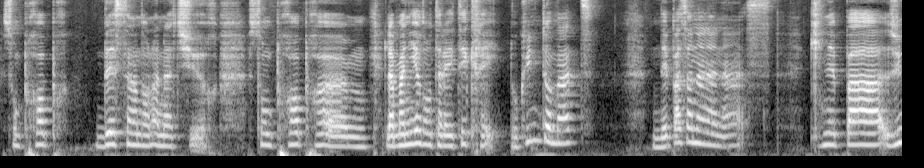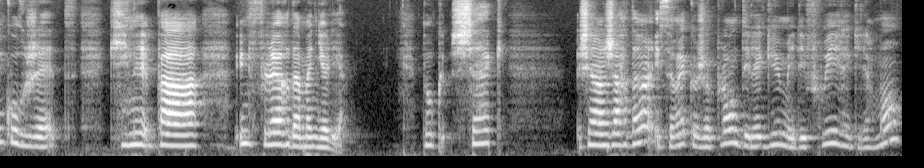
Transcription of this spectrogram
son propre dessin dans la nature, son propre, euh, la manière dont elle a été créée. Donc une tomate n'est pas un ananas, qui n'est pas une courgette, qui n'est pas une fleur d'un magnolia. Donc chaque... J'ai un jardin et c'est vrai que je plante des légumes et des fruits régulièrement.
